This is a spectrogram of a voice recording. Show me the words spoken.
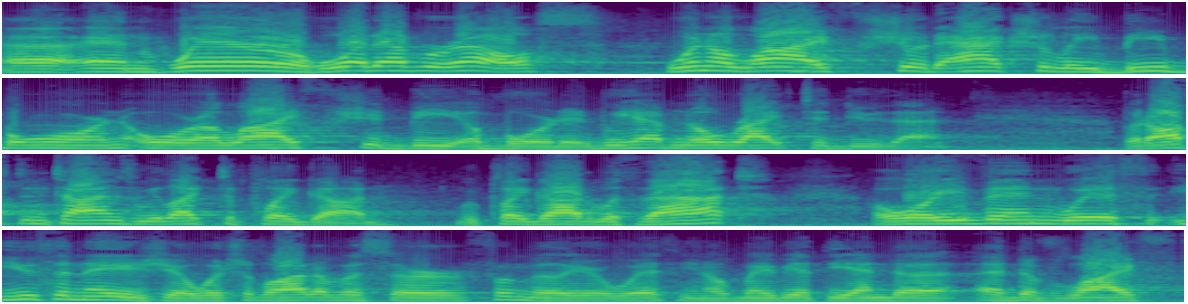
and where or whatever else when a life should actually be born or a life should be aborted. We have no right to do that. But oftentimes we like to play God. We play God with that, or even with euthanasia, which a lot of us are familiar with. You know, maybe at the end of, end of life,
